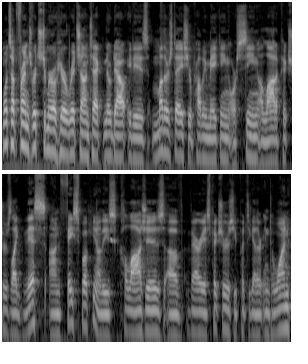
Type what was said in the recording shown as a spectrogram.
What's up, friends? Rich DeMuro here, Rich on Tech. No doubt it is Mother's Day, so you're probably making or seeing a lot of pictures like this on Facebook. You know, these collages of various pictures you put together into one.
